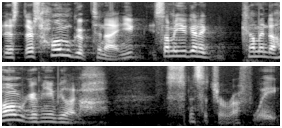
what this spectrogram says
there's, there's home group tonight. You, some of you are going to come into home group and you'll be like, oh, this has been such a rough week.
